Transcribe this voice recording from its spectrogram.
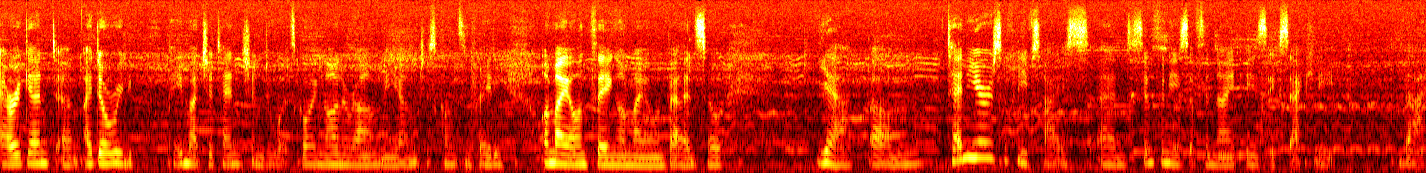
arrogant. Um, I don't really pay much attention to what's going on around me. I'm just concentrating on my own thing, on my own band. So, yeah, um, 10 years of Leaves Eyes and Symphonies of the Night is exactly that.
